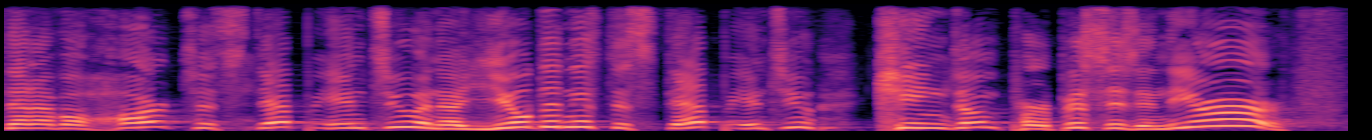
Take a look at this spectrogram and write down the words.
that have a heart to step into and a yieldedness to step into kingdom purposes in the earth.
